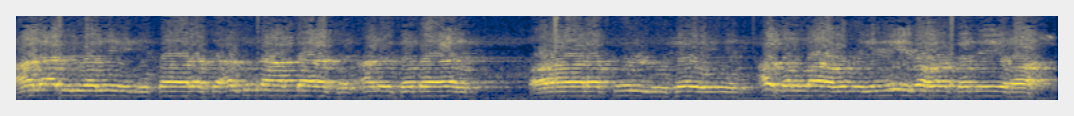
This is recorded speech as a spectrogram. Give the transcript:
عن أبي الوليد قال سألت ابن عباس عن الكبائر قال كل شيء عسى الله به فهو كبيرا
